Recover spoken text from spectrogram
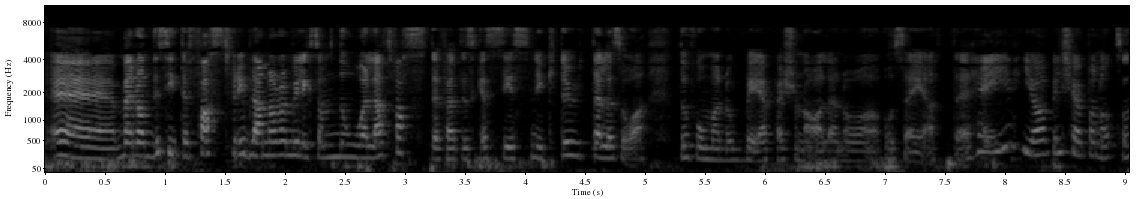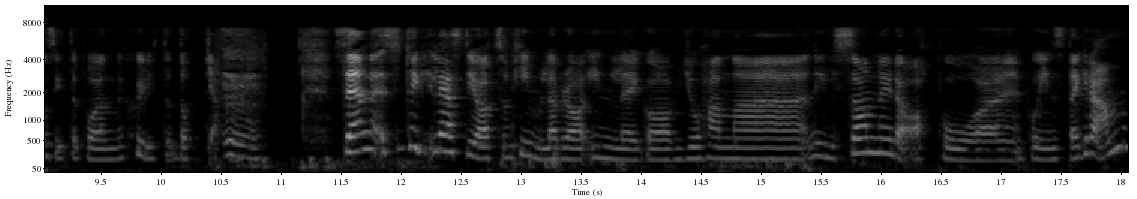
Eh, men om det sitter fast, för ibland har de ju liksom nålat fast det för att det ska se snyggt ut eller så. Då får man nog be personalen och, och säga att eh, hej, jag vill köpa något som sitter på en skyltdocka. Mm. Sen så tyck, läste jag ett så himla bra inlägg av Johanna Nilsson idag på, på Instagram.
